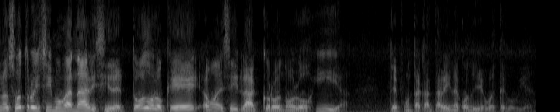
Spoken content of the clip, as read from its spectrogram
nosotros hicimos un análisis de todo lo que es, vamos a decir, la cronología de Punta Catalina cuando llegó este gobierno.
